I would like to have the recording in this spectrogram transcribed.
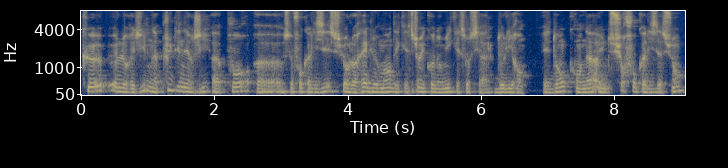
que le régime n'a plus d'énergie euh, pour euh, se focaliser sur le règlement des questions économiques et sociales de l'Iran. Et donc, on a une surfocalisation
